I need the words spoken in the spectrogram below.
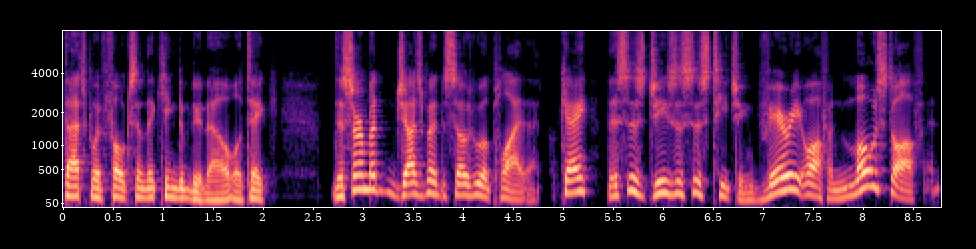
That's what folks in the kingdom do now. It will take discernment, judgment, so to apply that. Okay? This is Jesus' teaching. Very often, most often,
